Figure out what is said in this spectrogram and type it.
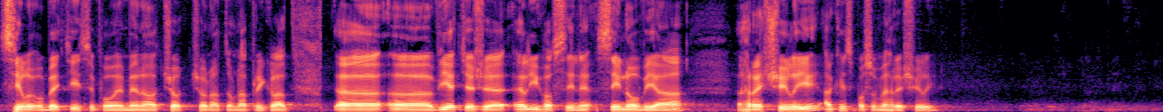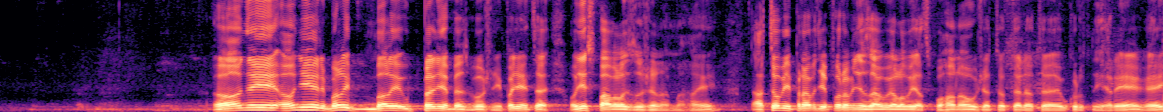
sílu obětí, si povíme, no, čo, čo na tom například. Víte, že Eliho synovia hrešili. Akým způsobem hrešili? Oni, oni byli, byli úplně bezbožní. Podívejte, oni spávali so ženama, hej? A to by pravděpodobně zaujalo víc pohanou, že to teda to je ukrutný hriech, hej?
